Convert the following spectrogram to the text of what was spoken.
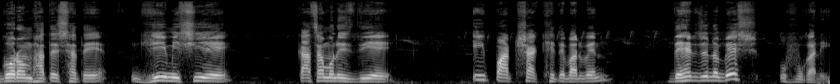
গরম ভাতের সাথে ঘি মিশিয়ে, কাঁচামরিচ দিয়ে এই পাট শাক খেতে পারবেন। দেহের জন্য বেশ উপকারী।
